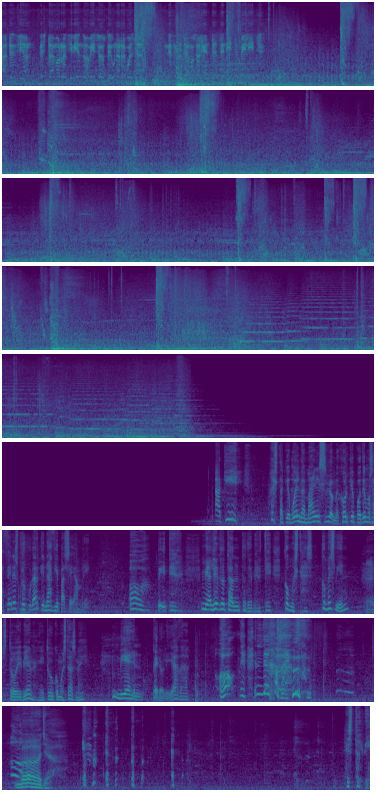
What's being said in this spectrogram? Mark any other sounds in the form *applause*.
Atención, estamos recibiendo avisos de una revuelta. Necesitamos agentes en Aquí. Hasta que vuelva Miles, lo mejor que podemos hacer es procurar que nadie pase hambre. Oh, Peter, me alegro tanto de verte. ¿Cómo estás? ¿Comes bien? Estoy bien. ¿Y tú cómo estás, May? Bien, pero liada. ¡Oh! ¡Déjame! *coughs* Vaya. Estoy bien.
